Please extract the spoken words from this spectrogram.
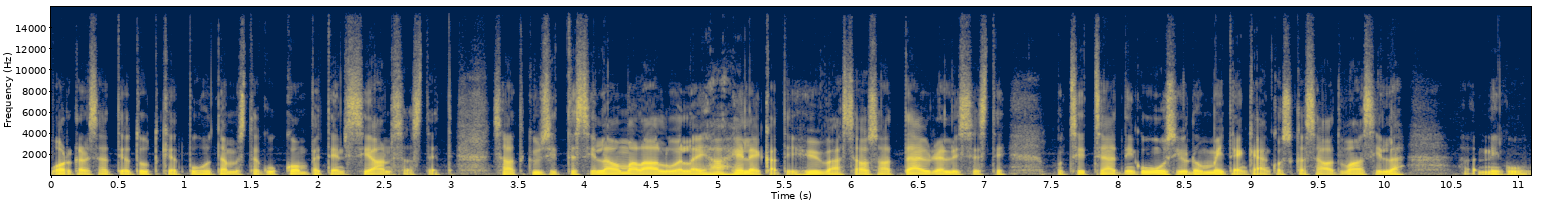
organisaatiotutkijat puhuu tämmöistä kuin kompetenssiansasta, että sä oot kyllä sitten sillä omalla alueella ihan helekati hyvä, sä osaat täydellisesti, mutta sitten sä et niin kuin uusiudu mitenkään, koska sä oot vaan sillä niin kuin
